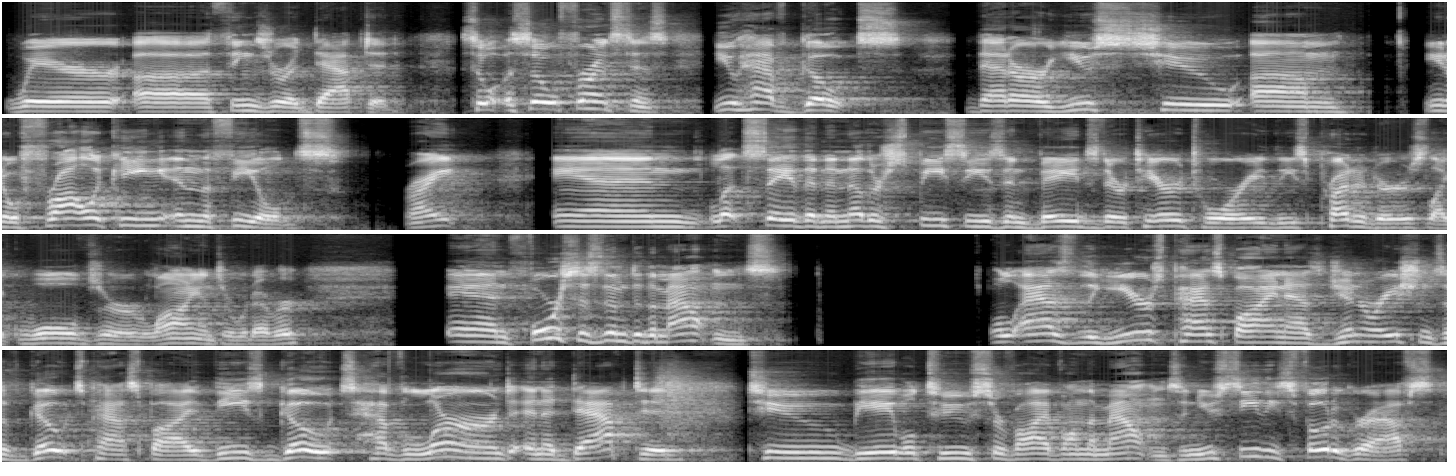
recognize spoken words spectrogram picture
where uh, things are adapted. So, so, for instance, you have goats that are used to, um, you know, frolicking in the fields, right? And let's say that another species invades their territory, these predators like wolves or lions or whatever, and forces them to the mountains. Well, as the years pass by and as generations of goats pass by, these goats have learned and adapted to be able to survive on the mountains. And you see these photographs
